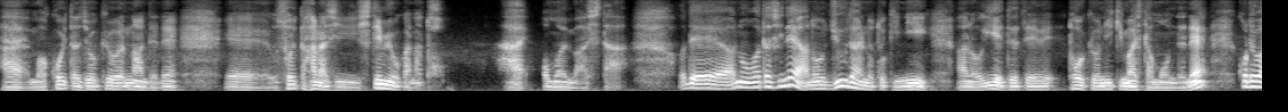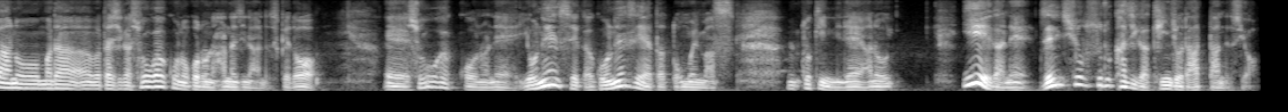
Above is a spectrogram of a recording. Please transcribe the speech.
はい。まあ、こういった状況なんでね、えそういった話してみようかなと。はい、思いました。で、あの、私ね、あの、10代の時に、あの、家出て東京に行きましたもんでね、これはあの、まだ私が小学校の頃の話なんですけど、えー小学校のね、4年生か5年生やったと思います。時にね、あの、家がね、全焼する火事が近所であったんですよ。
